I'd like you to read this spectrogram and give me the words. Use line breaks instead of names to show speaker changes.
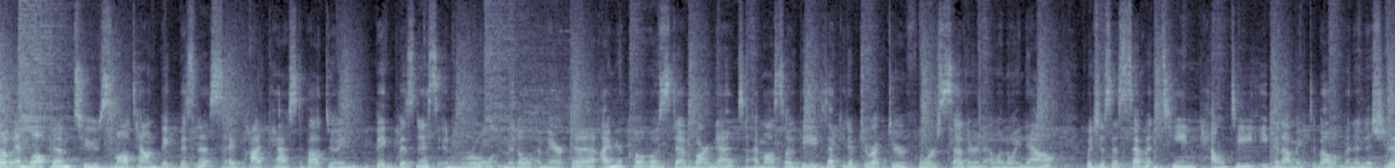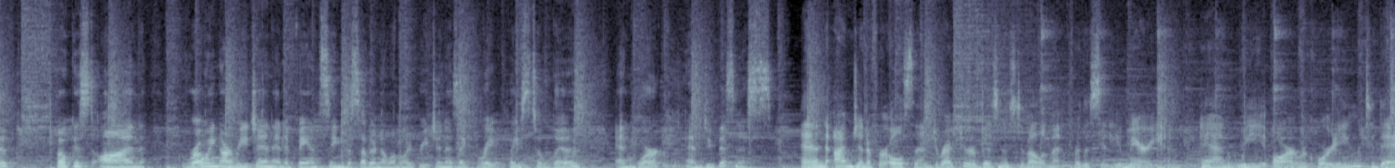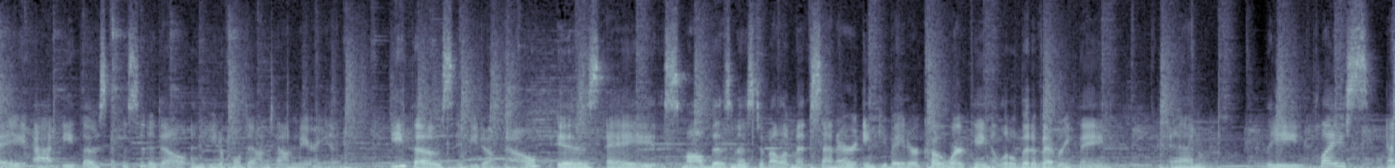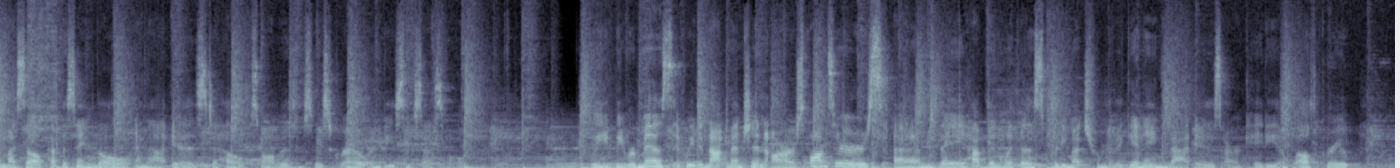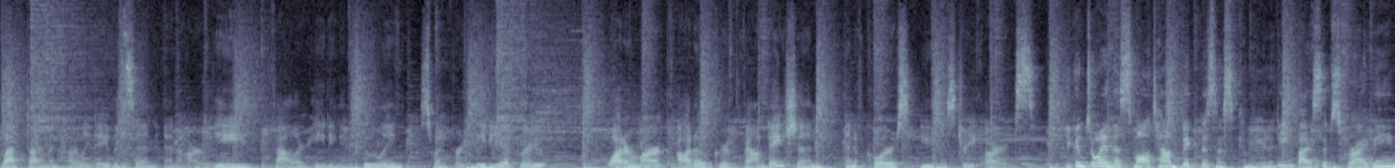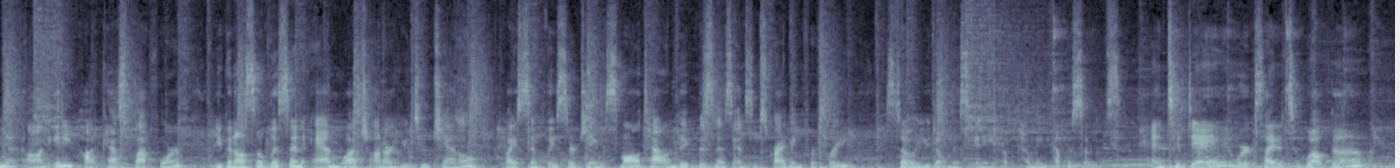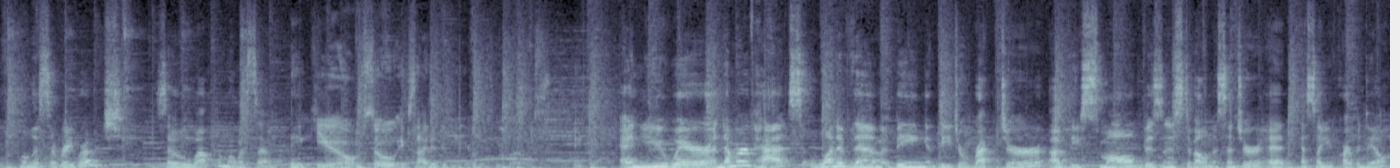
Hello and welcome to Small Town Big Business, a podcast about doing big business in rural Middle America. I'm your co host, Deb Barnett. I'm also the executive director for Southern Illinois Now, which is a 17 county economic development initiative focused on growing our region and advancing the Southern Illinois region as a great place to live and work and do business.
And I'm Jennifer Olson, Director of Business Development for the City of Marion. And we are recording today at Ethos at the Citadel in beautiful downtown Marion. Ethos, if you don't know, is a small business development center, incubator, co working, a little bit of everything. And the place and myself have the same goal, and that is to help small businesses grow and be successful. We'd be remiss if we did not mention our sponsors. Um, they have been with us pretty much from the beginning. That is Arcadia Wealth Group, Black Diamond Harley Davidson and RV, Fowler Heating and Cooling, Swinford Media Group, Watermark Auto Group Foundation, and of course, Union Street Arts.
You can join the small town big business community by subscribing on any podcast platform. You can also listen and watch on our YouTube channel by simply searching Small Town Big Business and subscribing for free so you don't miss any upcoming episodes. And today we're excited to welcome Melissa Ray Roach. So, welcome, Melissa.
Thank you. I'm so excited to be here
And you wear a number of hats, one of them being the director of the Small Business Development Center at SIU Carbondale.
